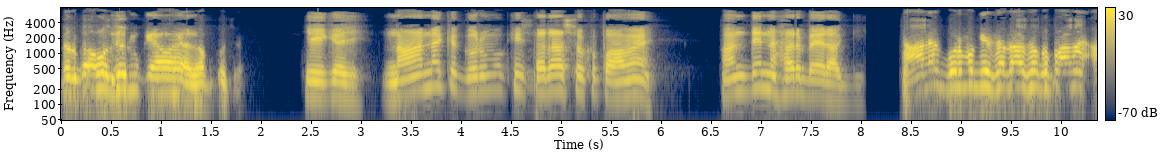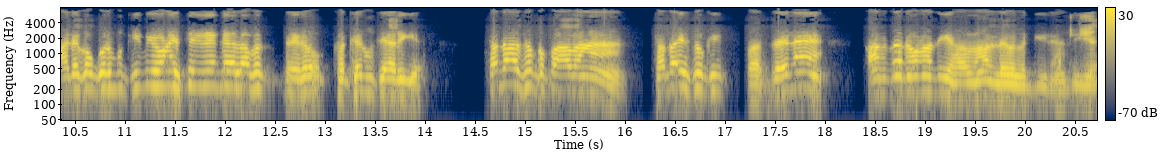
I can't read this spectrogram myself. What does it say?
ਦੁਰਗਾ ਉਹਦੇ ਨੂੰ ਕਿਹਾ ਹੋਇਆ ਸਭ ਕੁਝ ਠੀਕ ਹੈ ਜੀ। ਨਾਨਕ ਗੁਰਮੁਖੀ ਸਦਾ ਸੁਖ ਪਾਵੇਂ ਅੰਦਿਨ ਹਰ ਬੈਰਾਗੀ। ਨਾਨਕ ਗੁਰਮੁਖੀ ਸਦਾ ਸੁਖ ਪਾਵੇਂ। ਆ ਦੇਖੋ ਗੁਰਮੁਖੀ ਵੀ ਹੁਣ ਇਸਤਰੀ ਨੇ ਲਫ਼ਜ਼ ਦੇਖ ਲਓ, ਖੱਖੇ ਨੂੰ ਤਿਆਰੀ ਹੈ। ਸਦਾ ਸੁਖ ਪਾਵਾਂ, ਸਦਾ ਹੀ ਸੁਖੀ ਫਸਦੇ ਨੇ। ਅੰਦਰ ਉਹਨਾਂ ਦੀ ਹਲ ਨਾਲ ਲਿਵ ਲੱਗੀ ਰਹਿੰਦੀ ਹੈ।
